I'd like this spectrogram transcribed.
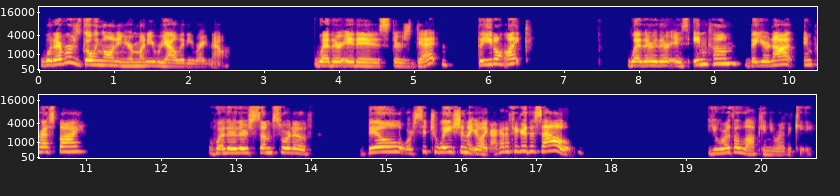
whatever is going on in your money reality right now, whether it is there's debt that you don't like, whether there is income that you're not impressed by, whether there's some sort of bill or situation that you're like, I got to figure this out. You are the lock and you are the key.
